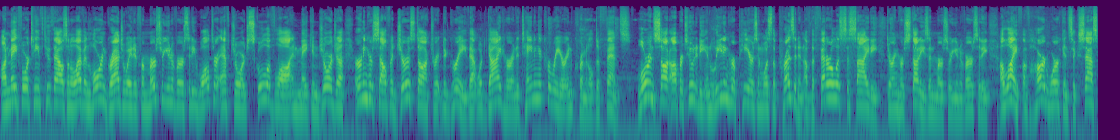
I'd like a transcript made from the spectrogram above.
On May 14, 2011, Lauren graduated from Mercer University Walter F. George School of Law in Macon, Georgia, earning her herself a Juris Doctorate degree that would guide her in attaining a career in criminal defense. Lauren sought opportunity in leading her peers and was the president of the Federalist Society during her studies in Mercer University. A life of hard work and success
